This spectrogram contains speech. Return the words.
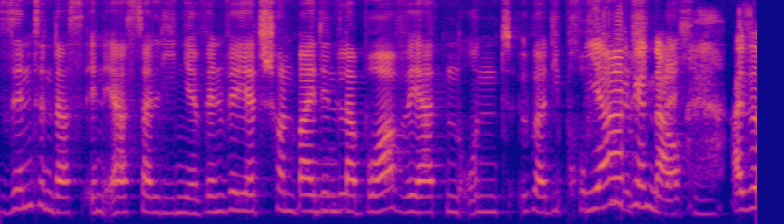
sind denn das in erster Linie, wenn wir jetzt schon bei den mhm. Laborwerten und über die Profile sprechen? Ja, genau. Sprechen? Also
